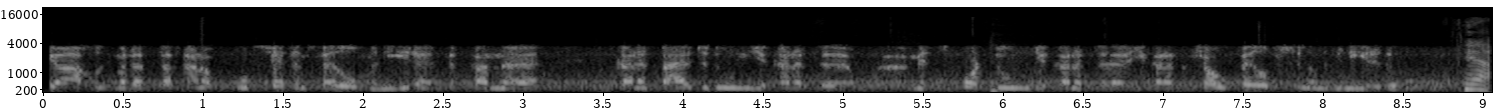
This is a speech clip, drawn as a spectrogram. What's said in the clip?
Ja, goed, maar dat, dat kan op ontzettend veel manieren. Het kan, eh, je kan het buiten doen, je kan het eh, met sport doen, je kan het, je kan het op zoveel verschillende manieren doen. Ja.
